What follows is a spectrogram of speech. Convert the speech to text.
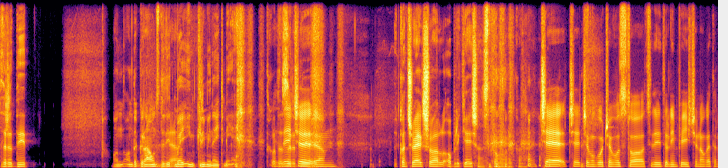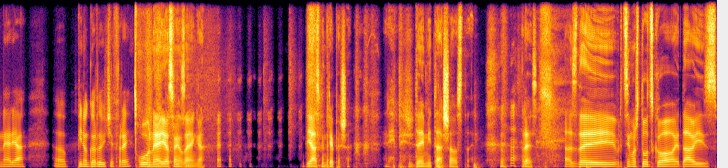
Zaradi On, on the grounds that it Ja. may incriminate me. Zdaj, če, zaradi um, contractual obligations, tako bom rekel. no. če, če, če mogoče vodstvo CD-vite Olimpije išče novega trenerja, uh, Pino Grdovič je frej. U, ne, jaz vem za enega. Jaz mi repeša. Repeš. Da mi ta šel, stari. Res. A zdaj, recimo, Študsko je dal iz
